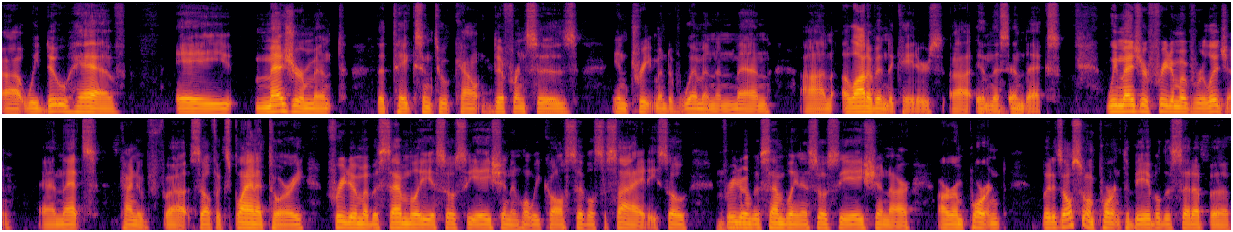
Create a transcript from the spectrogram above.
uh, we do have a measurement that takes into account differences in treatment of women and men on a lot of indicators uh, in this index. We measure freedom of religion, and that's kind of uh, self explanatory freedom of assembly, association, and what we call civil society. So, Mhm. freedom of assembly and association are, are important, but it's also important to be able to set up a,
